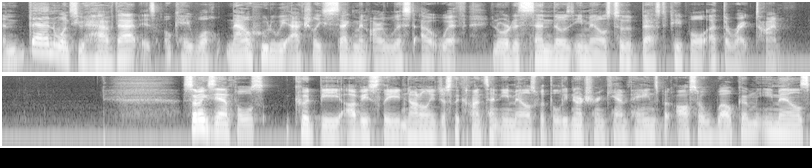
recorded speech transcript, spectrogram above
And then once you have that, is okay, well, now who do we actually segment our list out with in order to send those emails to the best people at the right time? Some examples could be obviously not only just the content emails with the lead nurturing campaigns, but also welcome emails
